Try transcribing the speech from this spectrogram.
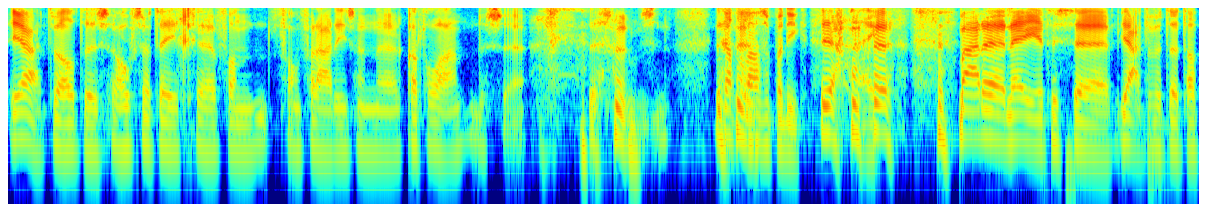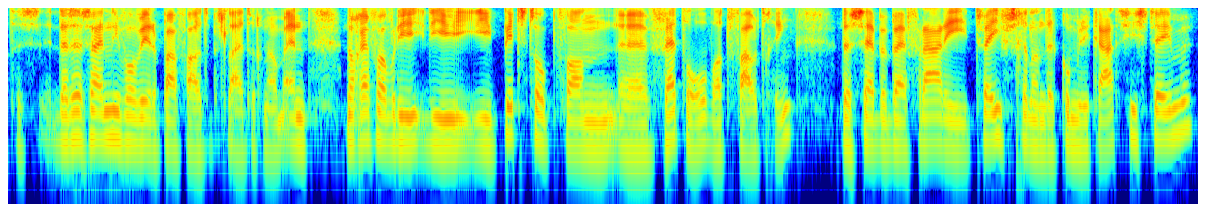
Ja, terwijl het dus de hoofdstratege eh, van, van Ferrari is een eh, Catalaan. Dus, eh, Catalaanse paniek. Ja, Nee. maar nee, het is, ja, dat, dat- is, er zijn in ieder geval weer een paar foute besluiten genomen. En nog even over die, die, die pitstop van Vettel, wat fout ging. Dus ze hebben bij Ferrari twee verschillende communicatiesystemen,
